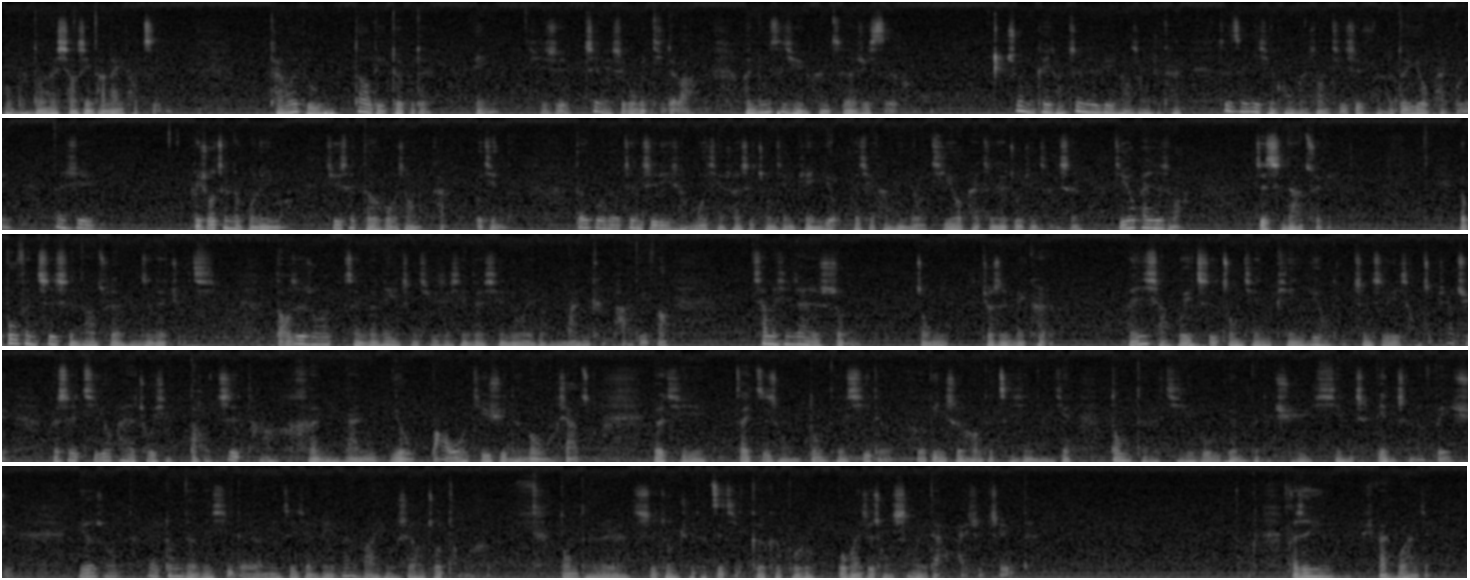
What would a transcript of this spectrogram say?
我们都在相信他那一套自由。台湾独到底对不对？诶，其实这也是个问题，对吧？很多事情很值得去思考。所以我们可以从政治立场上去看，这次疫情控管上其实反而对右派不利。但是你说真的不利吗？其实，在德国上来看，不见得。德国的政治立场目前算是中间偏右，而且他们有极右派正在逐渐产生。极右派是什么？支持纳粹，有部分支持纳粹的人正在崛起。导致说整个内政其实现在陷入了一个蛮可怕的地方。他们现在的首总理就是梅克尔，很想维持中间偏右的政治立场走，是极右派的出现导致他很难有把握继续能够往下走。尤其在自从东德西德合并之后的这些年间，东德几乎原本的区域限制变成了废墟。也就是说，他在东德跟西德人民之间没办法有效做统合。东德的人始终觉得自己格格不入，不管是从上一代还是这一代。可是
